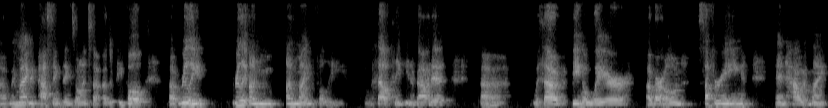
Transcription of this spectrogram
uh, we might be passing things on to other people uh, really, really un, unmindfully without thinking about it. Without being aware of our own suffering and how it might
